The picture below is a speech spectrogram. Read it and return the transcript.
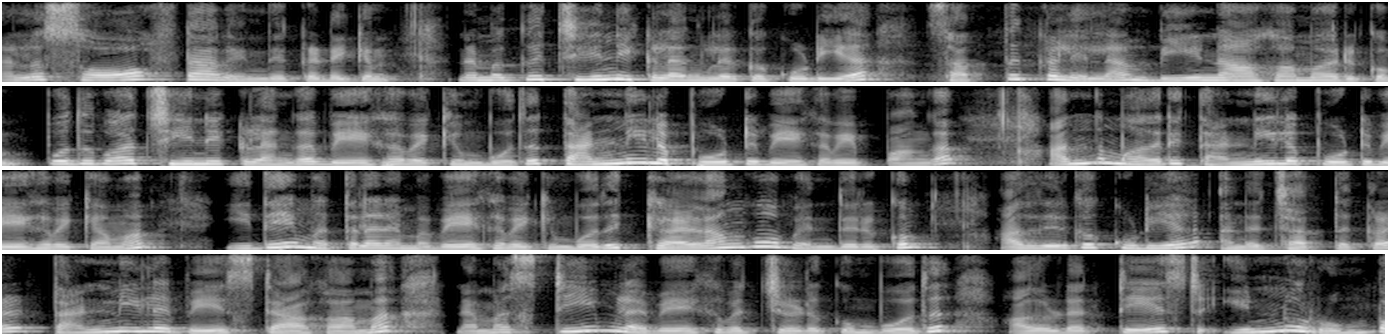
நல்லா சாஃப்டாக வெந்து கிடைக்கும். நமக்கு சீனி கிழங்குல இருக்கக்கூடிய சத்துக்கள் எல்லாம் வீணாகாமல் இருக்கும். பொதுவாக சீனி கிழங்கை வேக வைக்கும்போது தண்ணியில் போட்டு வேக வைப்பாங்க. அந்த மாதிரி தண்ணியில் போட்டு வேக வைக்காமல் இதே மத்தில் நம்ம வேக வைக்கும்போது கிழங்கும் வெந்திருக்கும். அதில் இருக்கக்கூடிய அந்த சத்துக்கள் தண்ணியில் வேஸ்ட் ஆகாமல் நம்ம ஸ்டீமில் வேக வச்சு எடுக்கும்போது அதோட டேஸ்ட் இன்னும் ரொம்ப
